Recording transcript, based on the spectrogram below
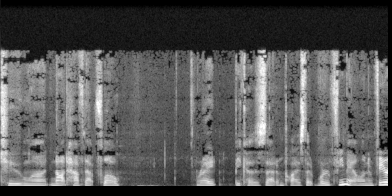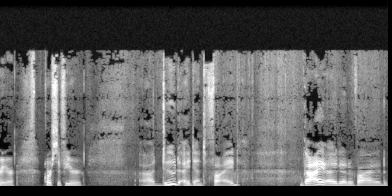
to uh, not have that flow, right? because that implies that we're female and inferior. Of course, if you're uh, dude identified, guy identified,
